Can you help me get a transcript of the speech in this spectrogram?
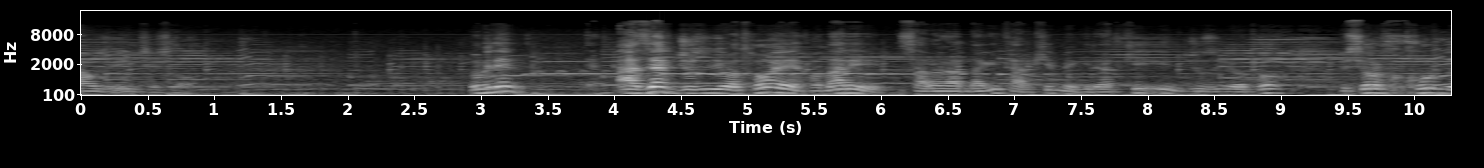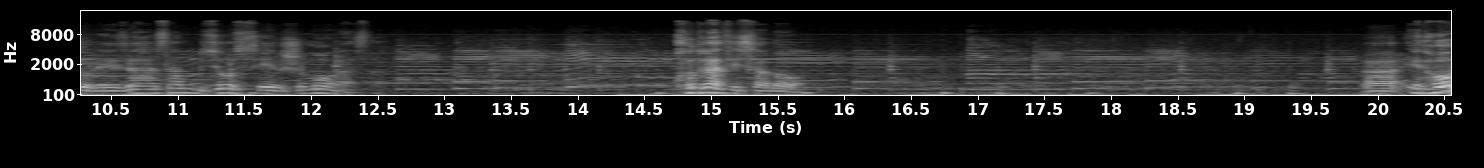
авҷу ин чизҳо. Бубинед аз як ҷузъиётҳои ҳунари сарояндагӣ таркиб мегирад ки ин ҷузъиётҳо бисёр хурду реза ҳастанд бисёр сершумор ҳастанд. Қудрати садо инҳо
